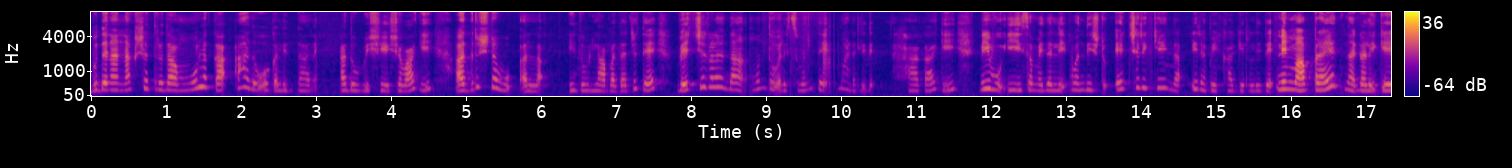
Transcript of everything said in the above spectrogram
ಬುಧನ ನಕ್ಷತ್ರದ ಮೂಲಕ ಹಾದು ಹೋಗಲಿದ್ದಾನೆ ಅದು ವಿಶೇಷವಾಗಿ ಅದೃಷ್ಟವೂ ಅಲ್ಲ. ಇದು ಲಾಭದ ಜೊತೆ ವೆಚ್ಚಗಳನ್ನು ಮುಂದುವರಿಸುವಂತೆ ಮಾಡಲಿದೆ. ಹಾಗಾಗಿ ನೀವು ಈ ಸಮಯದಲ್ಲಿ ಒಂದಿಷ್ಟು ಎಚ್ಚರಿಕೆಯಿಂದ ಇರಬೇಕಾಗಿರಲಿದೆ. ನಿಮ್ಮ ಪ್ರಯತ್ನಗಳಿಗೆ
